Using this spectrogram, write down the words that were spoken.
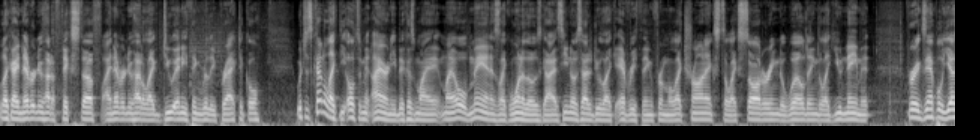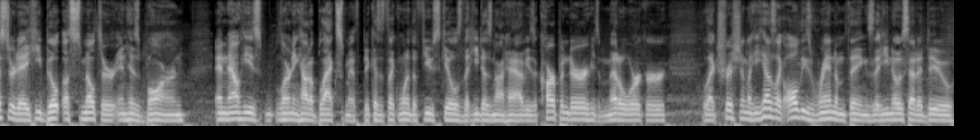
Like I never knew how to fix stuff. I never knew how to like do anything really practical. Which is kind of like the ultimate irony because my, my old man is like one of those guys. He knows how to do like everything from electronics to like soldering to welding to like you name it. For example, yesterday he built a smelter in his barn and now he's learning how to blacksmith because it's like one of the few skills that he does not have. He's a carpenter, he's a metal worker, electrician, like he has like all these random things that he knows how to do.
